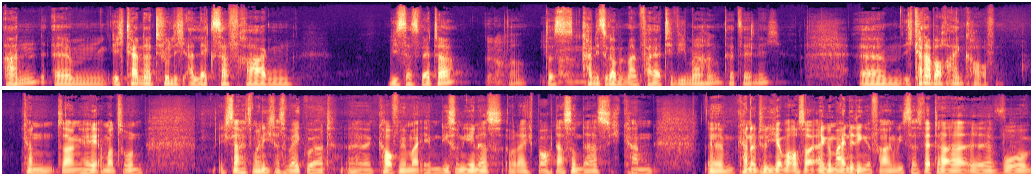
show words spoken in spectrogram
an. Ähm, ich kann natürlich Alexa fragen, wie ist das Wetter? Genau. So, das kann, kann, ich sogar mit meinem Fire TV machen, tatsächlich. Ähm, ich kann aber auch einkaufen. Ich kann sagen, hey, Amazon, ich sage jetzt mal nicht das Wake Word, äh, kauf mir mal eben dies und jenes oder ich brauche das und das. Ich kann ähm, kann natürlich aber auch so allgemeine Dinge fragen, wie ist das Wetter, äh, wo,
